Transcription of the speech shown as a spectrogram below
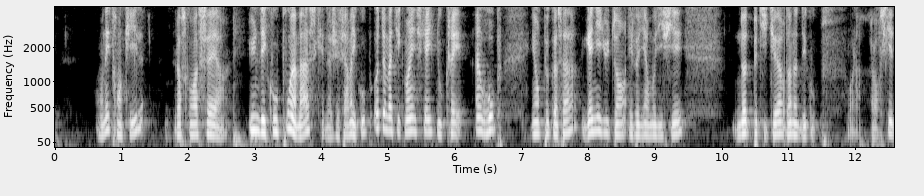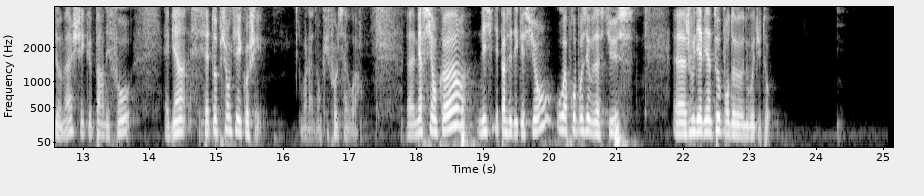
on est tranquille. Lorsqu'on va faire une découpe ou un masque, là je vais faire ma découpe, automatiquement Inkscape nous crée un groupe et on peut comme ça gagner du temps et venir modifier notre petit cœur dans notre découpe. Voilà. Alors ce qui est dommage, c'est que par défaut, eh bien, c'est cette option qui est cochée. Voilà, donc il faut le savoir. Euh, merci encore. N'hésitez pas à poser des questions ou à proposer vos astuces. Euh, je vous dis à bientôt pour de nouveaux tutos.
